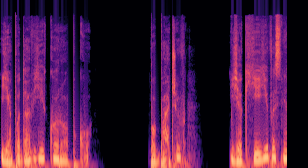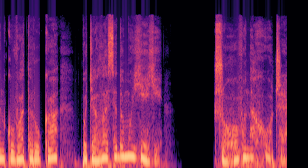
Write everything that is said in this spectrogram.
Я подав їй коробку, побачив, як її веснянкувата рука потяглася до моєї. Чого вона хоче?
